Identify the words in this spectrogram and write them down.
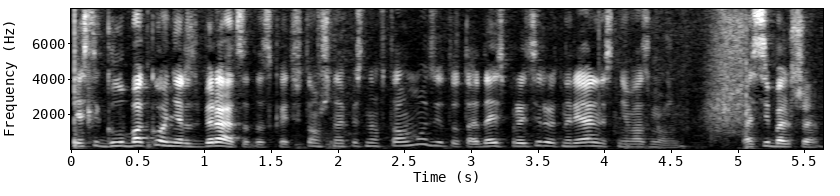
если глубоко не разбираться, так сказать, в том, что написано в Талмуде, то тогда и спроецировать на реальность невозможно. Спасибо большое.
